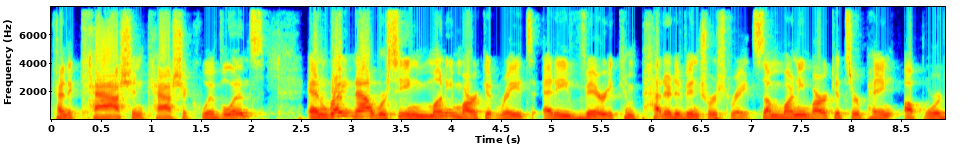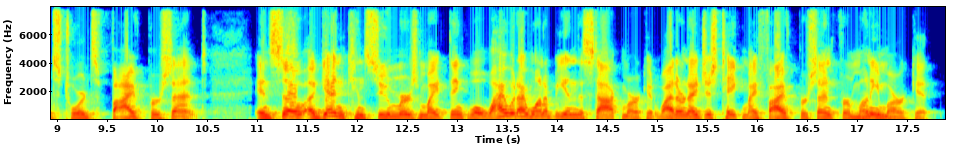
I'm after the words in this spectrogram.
kind of cash and cash equivalents. And right now we're seeing money market rates at a very competitive interest rate. Some money markets are paying upwards towards 5%. And so again, consumers might think, well, why would I want to be in the stock market? Why don't I just take my 5% for money market?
